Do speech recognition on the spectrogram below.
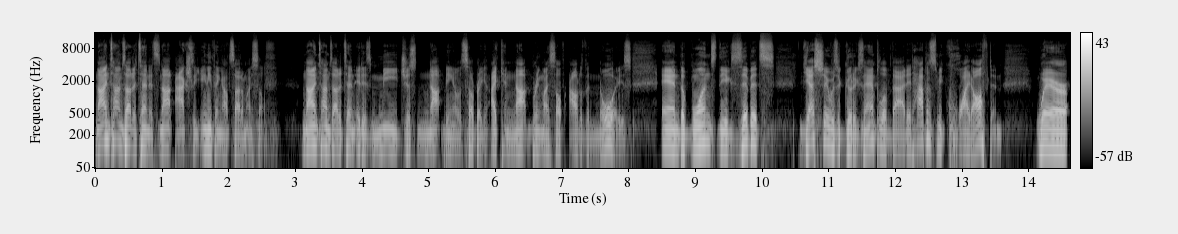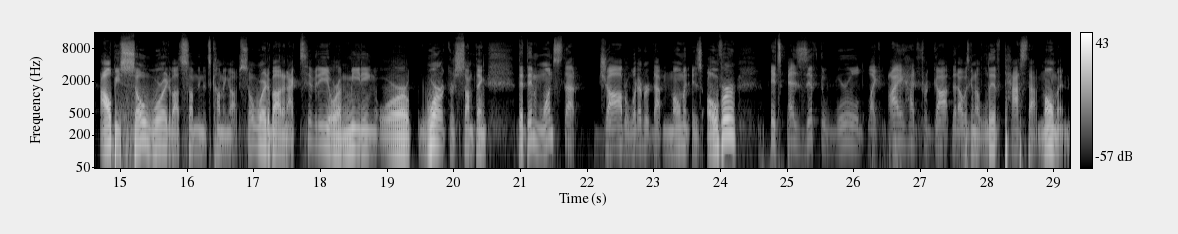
nine times out of 10, it's not actually anything outside of myself. Nine times out of 10, it is me just not being able to self regulate. I cannot bring myself out of the noise. And the ones, the exhibits, yesterday was a good example of that. It happens to me quite often where I'll be so worried about something that's coming up, so worried about an activity or a meeting or work or something, that then once that job or whatever that moment is over, it's as if the world, like I had forgot that I was going to live past that moment.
